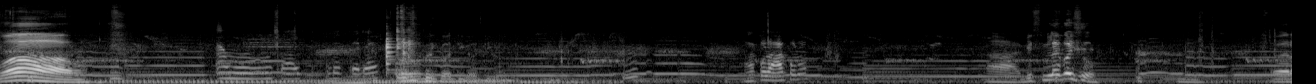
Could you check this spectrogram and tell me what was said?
ওয়াও। ওদিকে ওদিকে হা করো। হ্যাঁ বিসমিল্লাহ কইছো? এবার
